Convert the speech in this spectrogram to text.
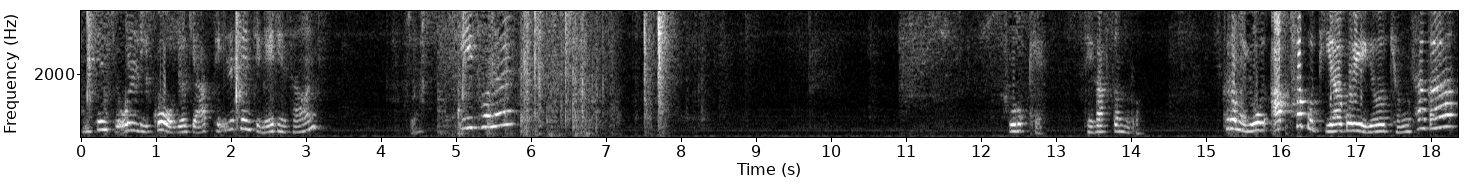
3cm 올리고 여기 앞에 1cm 내린 선. 그죠? 이 선을 이렇게 대각선으로. 그러면 요 앞하고 뒤하고의 요 경사가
